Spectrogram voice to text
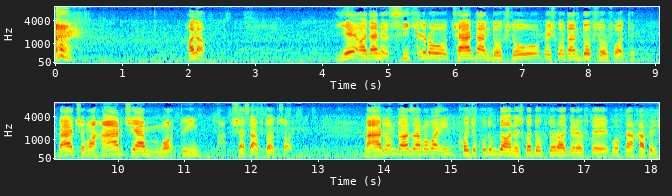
حالا یه آدم سیکل رو کردن دکتر بهش گفتن دکتر فاطمی بعد شما هرچی هم ما تو این 60 70 سال. مردم دازن بابا این کجا کدوم دانشگاه دکترا گرفته؟ گفتن خفش.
